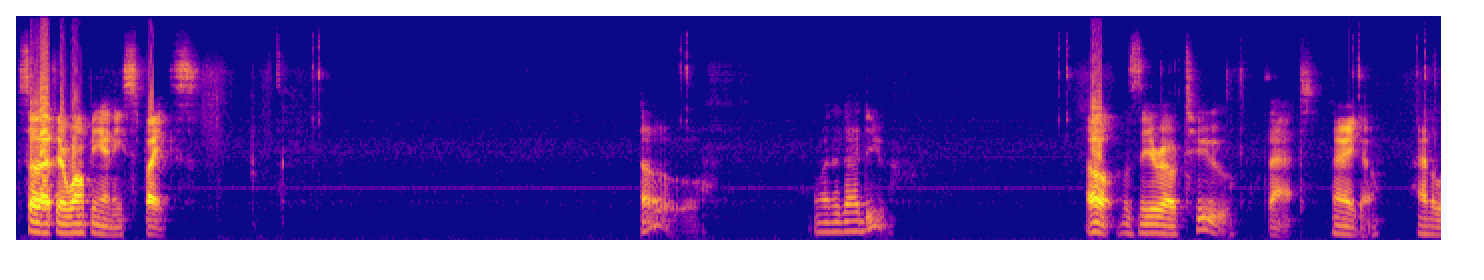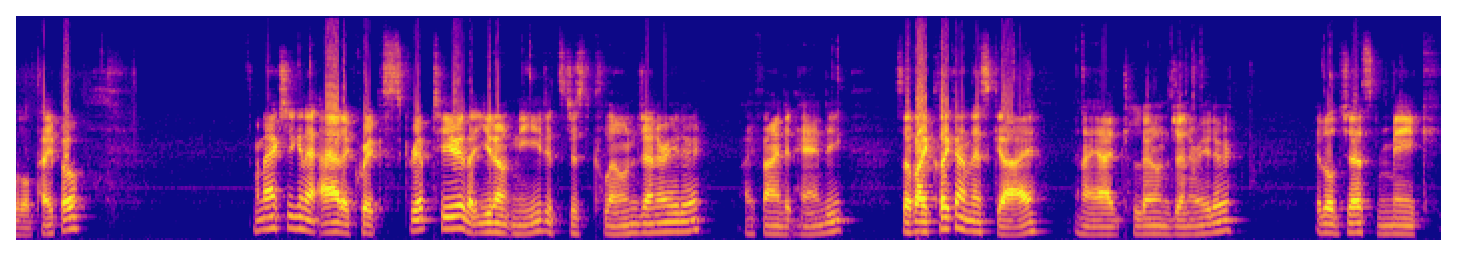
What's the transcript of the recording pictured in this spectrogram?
so that there won't be any spikes. Oh, what did I do? Oh, zero two that. There you go. I had a little typo. I'm actually going to add a quick script here that you don't need. It's just clone generator. I find it handy. So if I click on this guy and I add clone generator, it'll just make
